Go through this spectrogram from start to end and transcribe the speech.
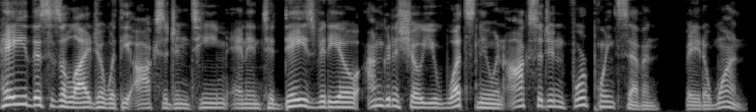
Hey, this is Elijah with the Oxygen team, and in today's video, I'm going to show you what's new in Oxygen 4.7 Beta 1.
